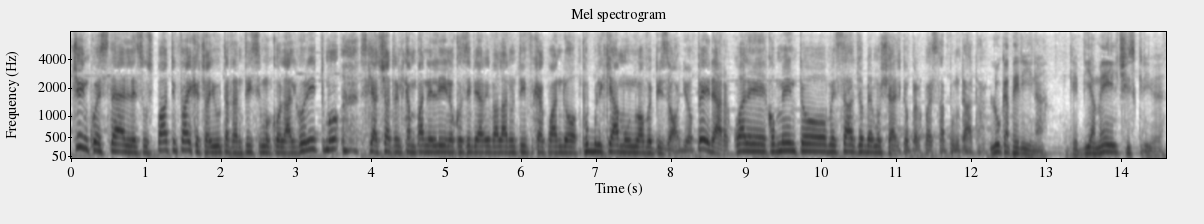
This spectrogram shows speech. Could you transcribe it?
5 stelle su Spotify che ci aiuta tantissimo con l'algoritmo. Schiacciate il campanellino così vi arriva la notifica quando pubblichiamo un nuovo episodio. Pedar, quale commento o messaggio abbiamo scelto per questa puntata? Luca Perina, che via mail ci scrive.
